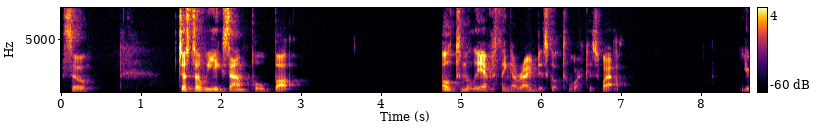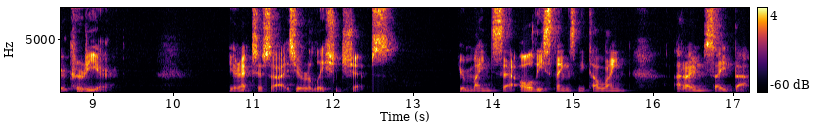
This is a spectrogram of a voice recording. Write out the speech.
So, just a wee example, but ultimately everything around it's got to work as well. Your career, your exercise, your relationships, your mindset, all these things need to align around side that.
